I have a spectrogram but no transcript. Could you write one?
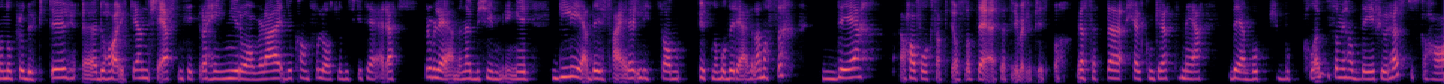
med noen produkter. Uh, du har ikke en sjef som sitter og henger over deg. Du kan få lov til å diskutere problemene, bekymringer, gleder, seire, litt sånn uten å moderere deg masse. Det har folk sagt til oss at det setter de veldig pris på. Vi har sett det helt konkret med D-Book Book Club som vi hadde i fjor høst, og skal ha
